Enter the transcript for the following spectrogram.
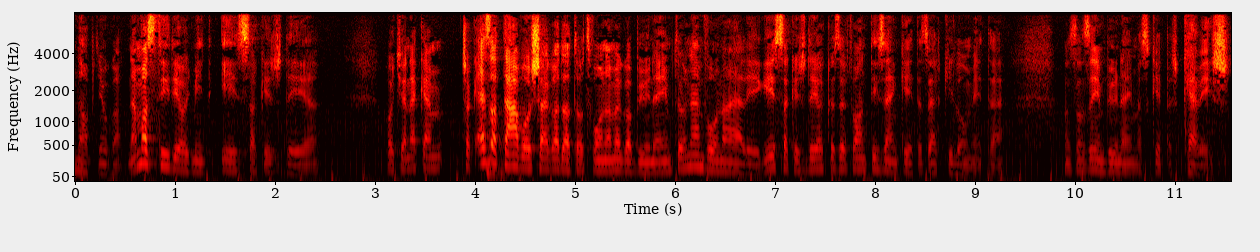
napnyugat. Nem azt írja, hogy mint észak és dél. Hogyha nekem csak ez a távolság adatot volna meg a bűneimtől, nem volna elég. Észak és dél között van 12 ezer kilométer. Az az én bűneimhez képest kevés.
